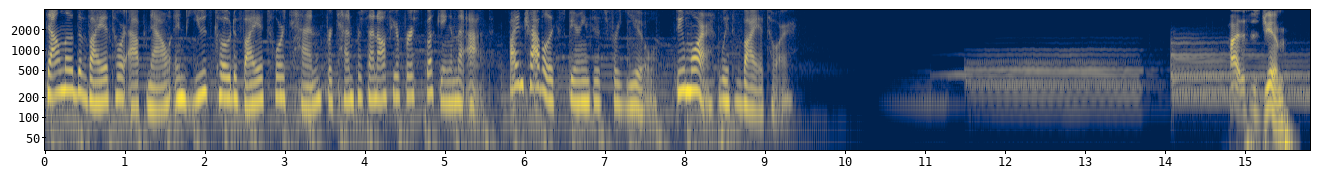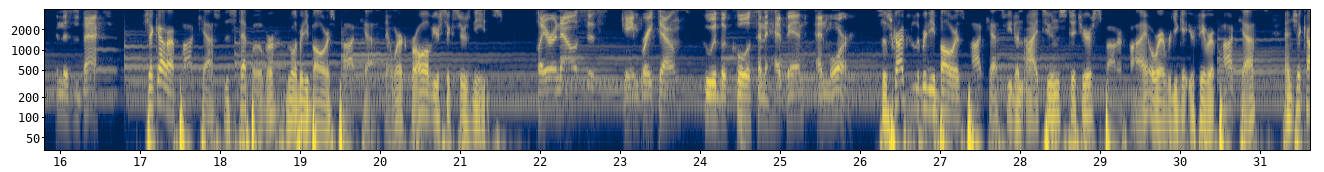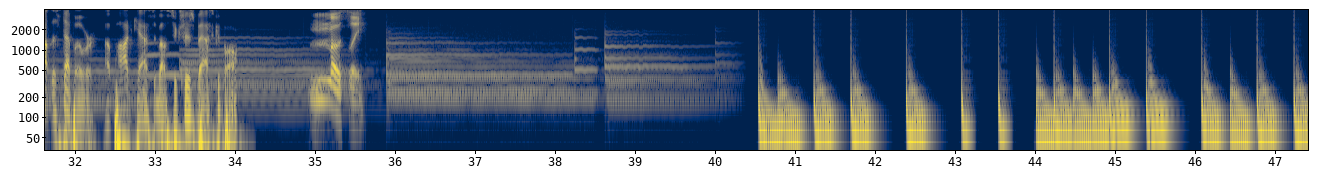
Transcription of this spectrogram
Download the Viator app now and use code Viator10 for 10% off your first booking in the app. Find travel experiences for you. Do more with Viator. Hi, this is Jim. And this is Max. Check out our podcast, The Step Over, the Liberty Ballers Podcast Network, for all of your Sixers needs. Player analysis, game breakdowns, who would look coolest in a headband, and more. Subscribe to Liberty Ballers podcast feed on iTunes, Stitcher, Spotify, or wherever you get your favorite podcasts, and check out The Step Over, a podcast about Sixers basketball. Mostly.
